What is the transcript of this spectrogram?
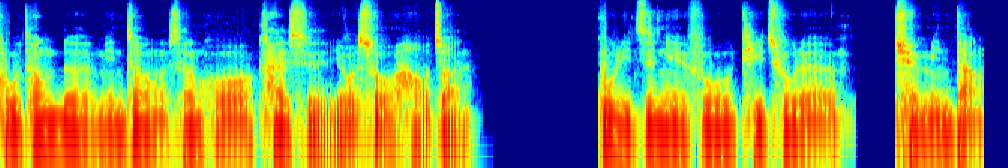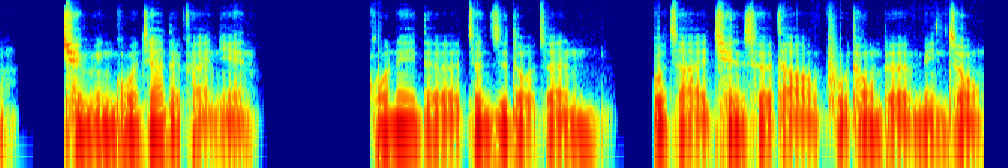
普通的民众生活开始有所好转。布里兹涅夫提出了全民党、全民国家的概念，国内的政治斗争不再牵涉到普通的民众，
